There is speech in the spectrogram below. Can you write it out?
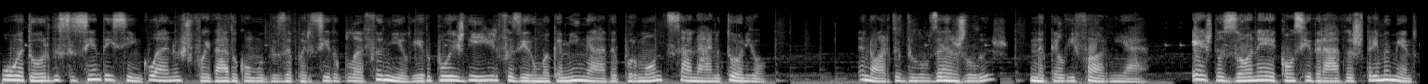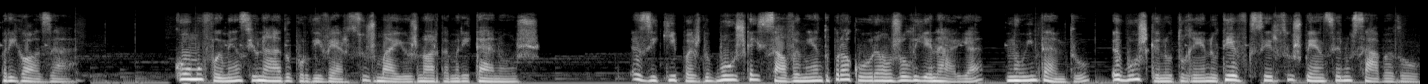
o ator de 65 anos foi dado como desaparecido pela família depois de ir fazer uma caminhada por Monte San Antonio, a norte de Los Angeles, na Califórnia. Esta zona é considerada extremamente perigosa. Como foi mencionado por diversos meios norte-americanos. As equipas de busca e salvamento procuram Julianária, no entanto, a busca no terreno teve que ser suspensa no sábado.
